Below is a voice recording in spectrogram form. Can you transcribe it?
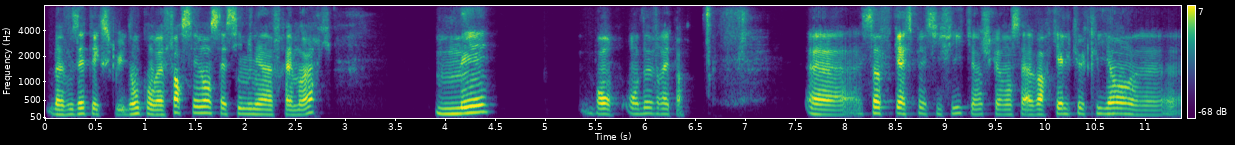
bah, vous êtes exclu. Donc, on va forcément s'assimiler à un framework, mais bon, on ne devrait pas. Euh, sauf cas spécifique, hein, je commence à avoir quelques clients euh,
